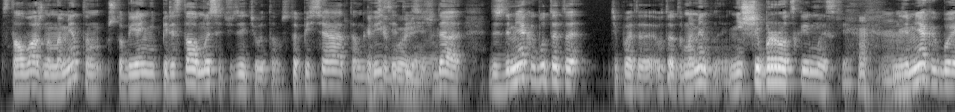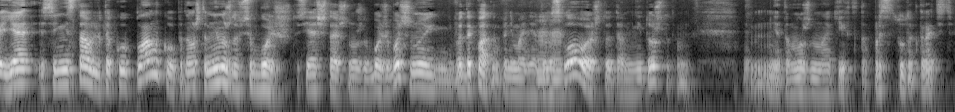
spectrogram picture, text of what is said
стал важным моментом, чтобы я не перестал мыслить вот эти вот там 150, там 200 Категории, тысяч. да. Да. То есть для меня как будто это типа это вот этот момент нищебродской мысли. Для меня как бы я себе не ставлю такую планку, потому что мне нужно все больше. То есть я считаю, что нужно больше, больше, ну и в адекватном понимании этого слова, что там не то, что там мне там нужно на каких-то там проституток тратить,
